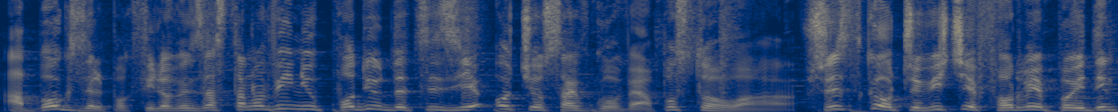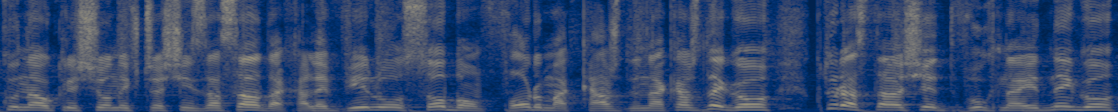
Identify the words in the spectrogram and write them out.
a Boxel po chwilowym zastanowieniu podjął decyzję o ciosach w głowę Apostoła. Wszystko oczywiście w formie pojedynku na określonych wcześniej zasadach, ale wielu osobom forma każdy na każdego, która stała się dwóch na jednego,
